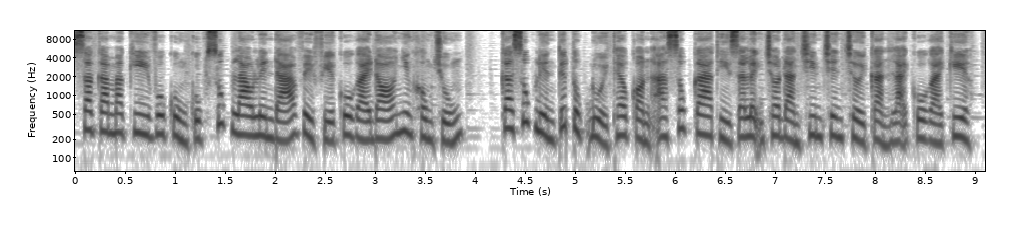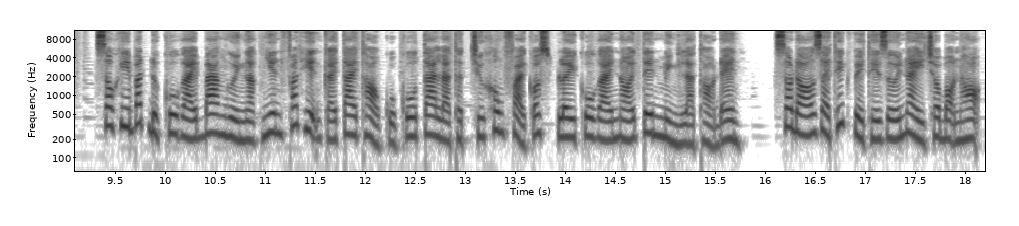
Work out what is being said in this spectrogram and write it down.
Sakamaki vô cùng cục xúc lao lên đá về phía cô gái đó nhưng không trúng. Kasuk liền tiếp tục đuổi theo còn Asoka thì ra lệnh cho đàn chim trên trời cản lại cô gái kia. Sau khi bắt được cô gái, ba người ngạc nhiên phát hiện cái tai thỏ của cô ta là thật chứ không phải cosplay cô gái nói tên mình là thỏ đen. Sau đó giải thích về thế giới này cho bọn họ.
